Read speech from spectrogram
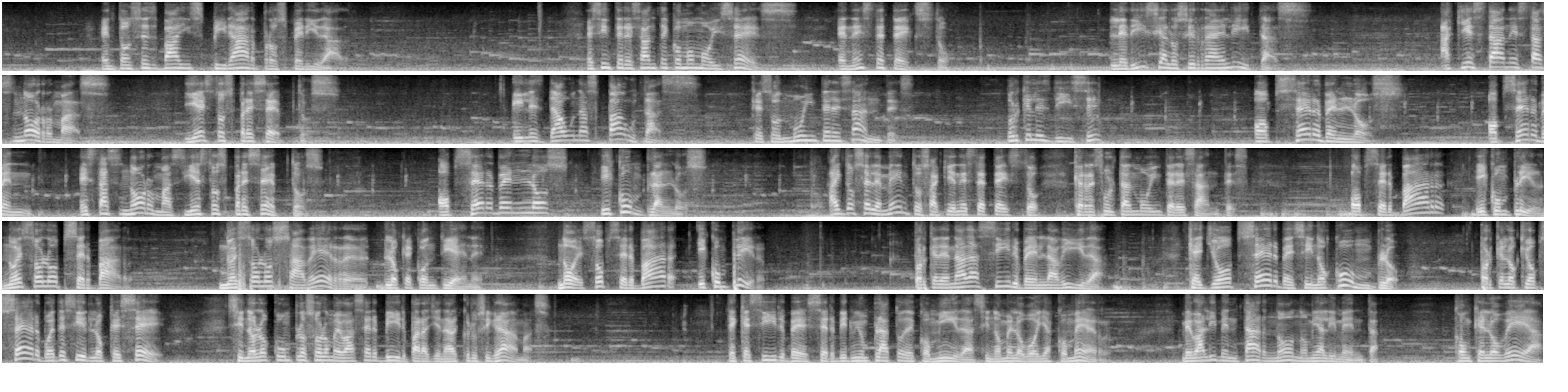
entonces va a inspirar prosperidad. Es interesante cómo Moisés en este texto le dice a los israelitas, aquí están estas normas y estos preceptos. Y les da unas pautas que son muy interesantes, porque les dice, obsérvenlos, observen estas normas y estos preceptos, obsérvenlos y cúmplanlos. Hay dos elementos aquí en este texto que resultan muy interesantes. Observar y cumplir. No es solo observar, no es solo saber lo que contiene no, es observar y cumplir. Porque de nada sirve en la vida que yo observe si no cumplo. Porque lo que observo, es decir, lo que sé, si no lo cumplo solo me va a servir para llenar crucigramas. ¿De qué sirve servirme un plato de comida si no me lo voy a comer? ¿Me va a alimentar? No, no me alimenta. Con que lo vea,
